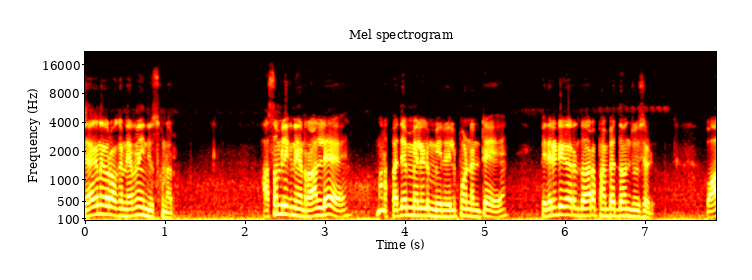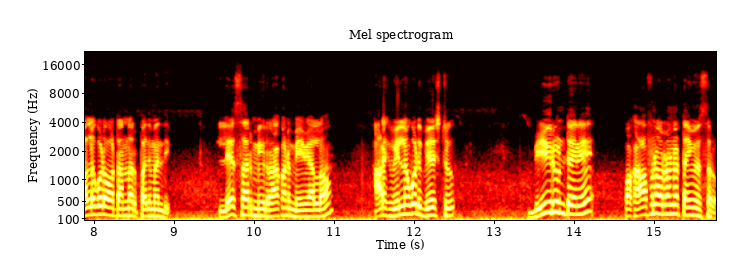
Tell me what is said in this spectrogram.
జగన్ గారు ఒక నిర్ణయం తీసుకున్నారు. అసెంబ్లీకి నేను రానులే మన పది ఎమ్మెల్యేలు మీరు వెళ్ళిపోండి అంటే పెదిరెడ్డి గారి ద్వారా పంపిద్దామని చూశాడు. వాళ్ళు కూడా ఒకటి అన్నారు పది మంది. లేదు సార్ మీరు రాకుండా మేము వెళ్ళాం. ఆడకి వెళ్ళినా కూడా వేస్ట్ మీరుంటేనే ఒక హాఫ్ అన్ అవర్ అన్న టైం ఇస్తారు.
